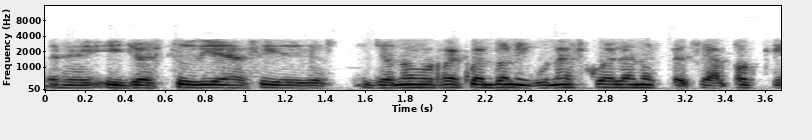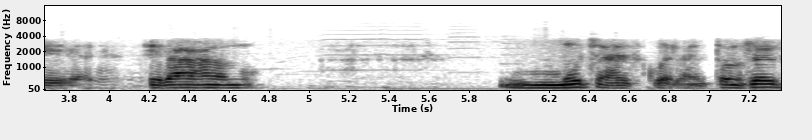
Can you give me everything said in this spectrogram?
eh, y yo estudié así. Yo, no recuerdo ninguna escuela en especial porque eran muchas escuelas. Entonces,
